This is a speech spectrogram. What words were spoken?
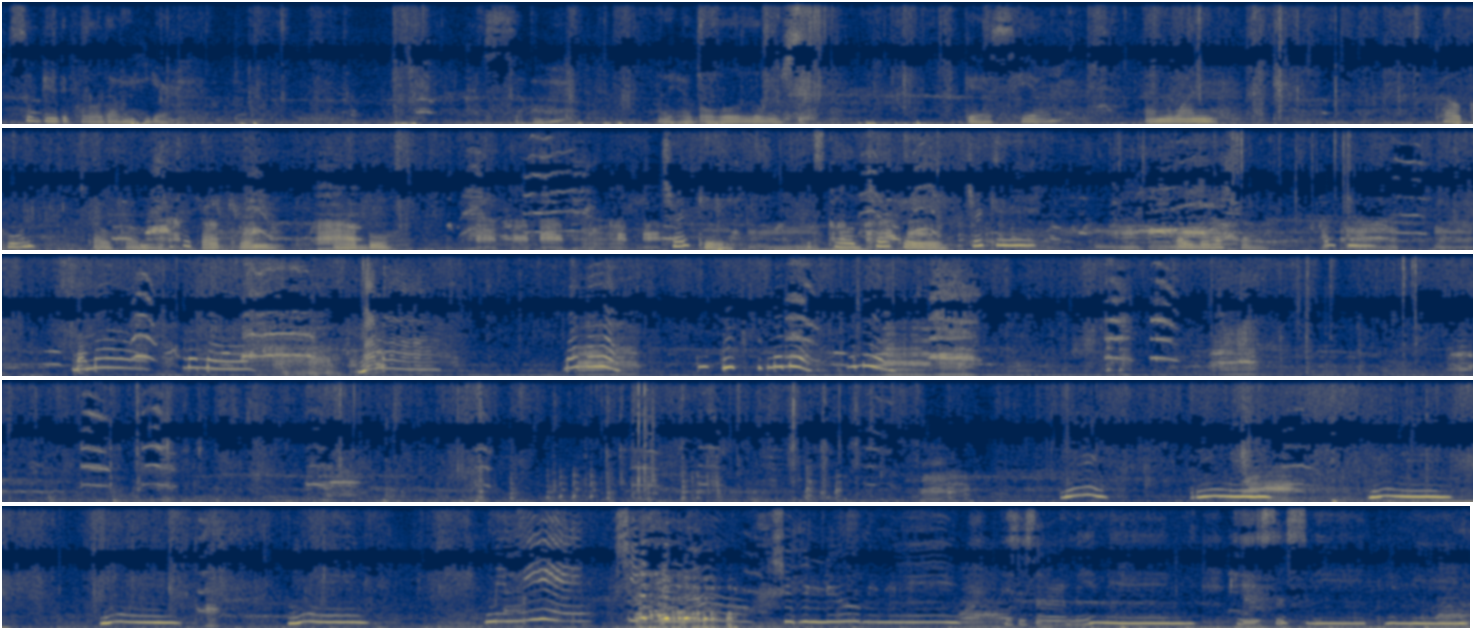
so beautiful down here. So, I have all those guests here and one calcoon, calcoon, calcoon Abu. Turkey. It's called turkey. Turkey. Kalbo na siya. Turkey. Mama! Mama! Mama! Mama! So sweet, Ming!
